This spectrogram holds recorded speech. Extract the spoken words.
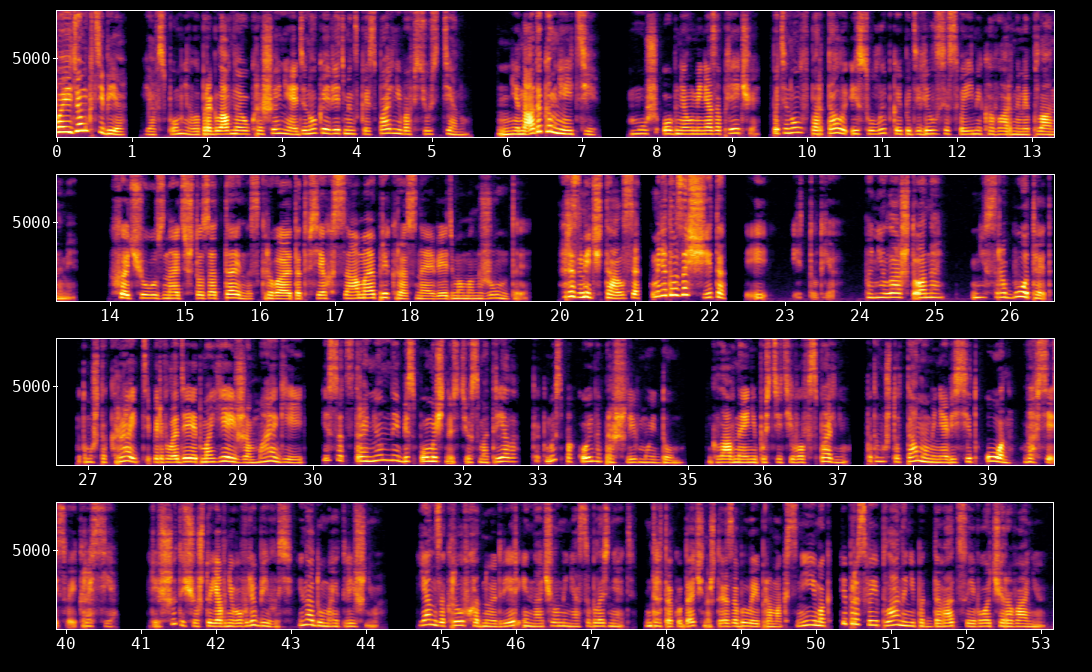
Пойдем к тебе», я вспомнила про главное украшение одинокой ведьминской спальни во всю стену. «Не надо ко мне идти!» Муж обнял меня за плечи, потянул в портал и с улыбкой поделился своими коварными планами. «Хочу узнать, что за тайна скрывает от всех самая прекрасная ведьма Манжунты». Размечтался. У меня там защита. И, и тут я поняла, что она не сработает, потому что край теперь владеет моей же магией и с отстраненной беспомощностью смотрела, как мы спокойно прошли в мой дом. Главное не пустить его в спальню, потому что там у меня висит он во всей своей красе. Решит еще, что я в него влюбилась, и надумает лишнего. Ян закрыл входную дверь и начал меня соблазнять. Да так удачно, что я забыла и про Макс-снимок, и про свои планы не поддаваться его очарованию.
